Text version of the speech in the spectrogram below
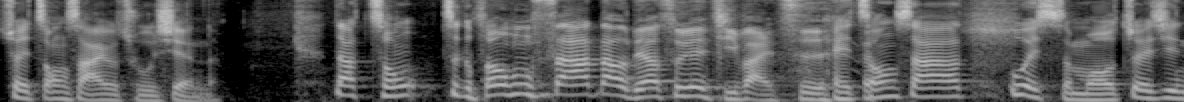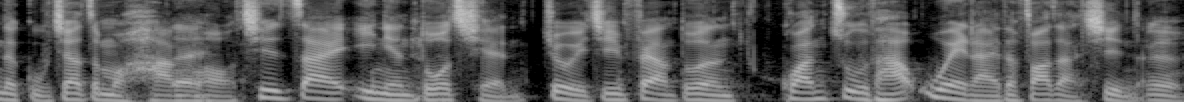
所以中砂又出现了。那中这个中沙到底要出现几百次？哎，中沙为什么最近的股价这么夯？哦，其实，在一年多前就已经非常多人关注它未来的发展性了。嗯，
